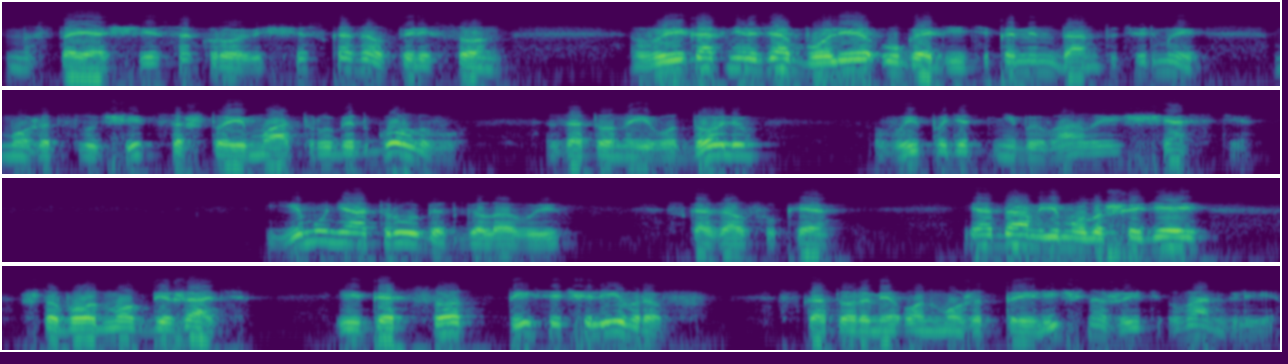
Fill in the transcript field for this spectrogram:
«Настоящее сокровище», — сказал Пересон. «Вы как нельзя более угодите коменданту тюрьмы. Может случиться, что ему отрубят голову зато на его долю выпадет небывалое счастье. «Ему не отрубят головы», — сказал Фуке. «Я дам ему лошадей, чтобы он мог бежать, и пятьсот тысяч ливров, с которыми он может прилично жить в Англии.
